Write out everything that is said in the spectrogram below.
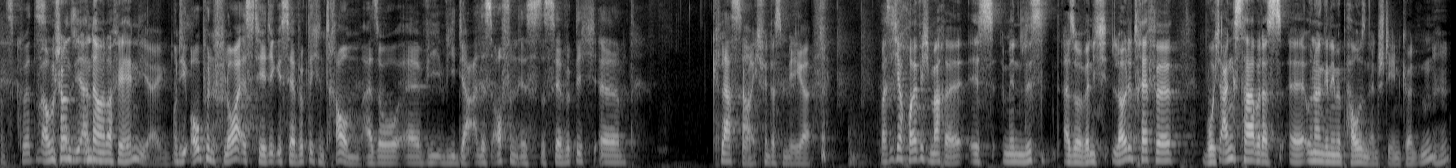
ganz kurz. Warum schauen Sie andauernd auf Ihr Handy eigentlich? Und die Open Floor Ästhetik ist ja wirklich ein Traum. Also äh, wie, wie da alles offen ist, das ist ja wirklich äh, klasse. Oh, ich finde das mega. Was ich auch häufig mache, ist mir eine Liste, also wenn ich Leute treffe, wo ich Angst habe, dass äh, unangenehme Pausen entstehen könnten,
